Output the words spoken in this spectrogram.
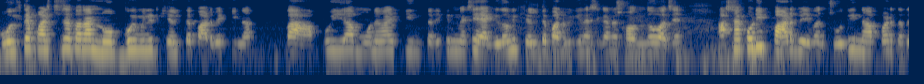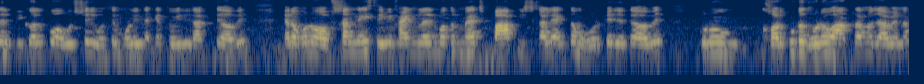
বলতে পারছি না তারা নব্বই মিনিট খেলতে পারবে কিনা। বা আপুইয়া মনে হয় তিন তারিখের ম্যাচে একদমই খেলতে পারবে কিনা সেখানে সন্দেহ আছে। আশা করি পারবে, এবার যদি না পারে তাদের বিকল্প অবশ্যই হোসে মলিনাকে তৈরি রাখতে হবে। কেন? কোনো অপশন নেই সেমিফাইনালের মতন ম্যাচ পা পিসকালে একদম হড়কে যেতে হবে। কোনো খড়কুটো ধরেও আঁকড়ানো যাবে না।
